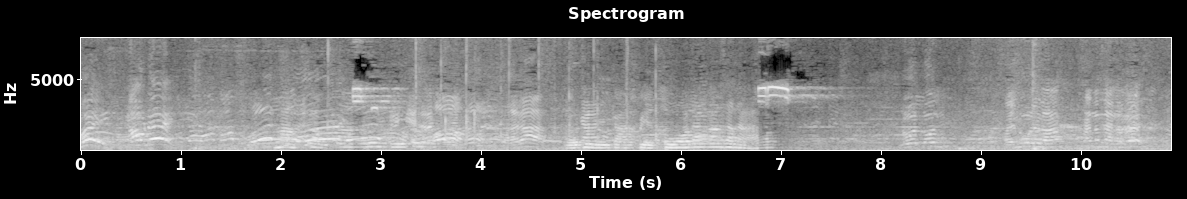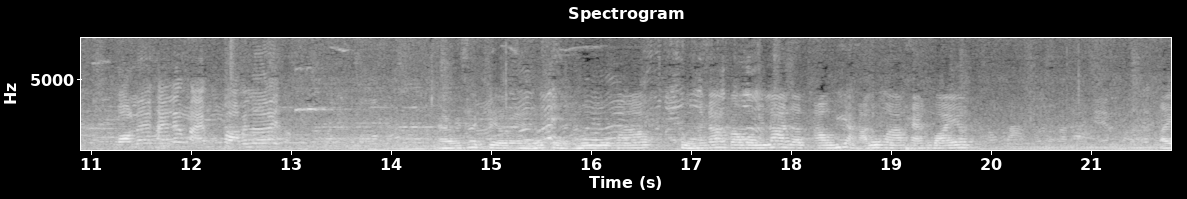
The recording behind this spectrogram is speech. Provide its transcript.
เฮ้ยเอาดิหักกลับมาลูกนี้ก็โม่อไรล่ะแล้วจะมีการเปลี่ยนตัวด้านหน้าสนามครับลุนลุนไปนู่นเลยนะแทนตำแหน่งเลย บอกเลยใครเรื่องไหนมึงบอกไปเลยแอริสันเกลเนี่ยแล้วส่งลูลงมาครับส่วนทางด้านบาบาวิลล่าจะเอาพี่อาหารลงมาแทนไว้ครับเตะ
